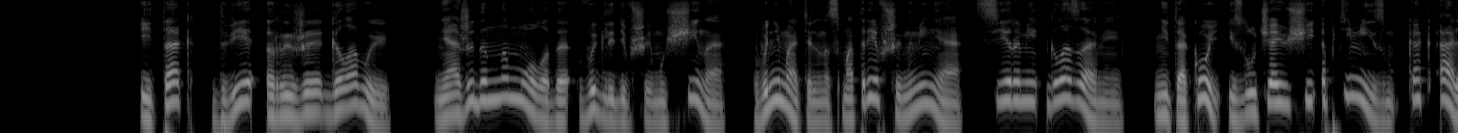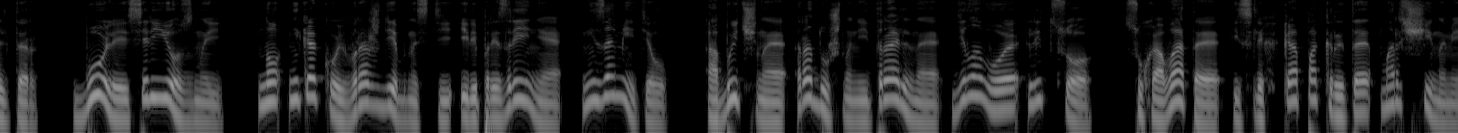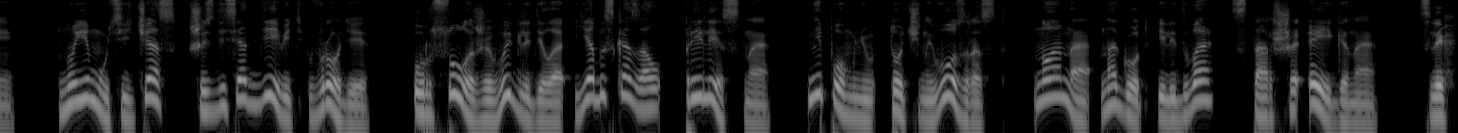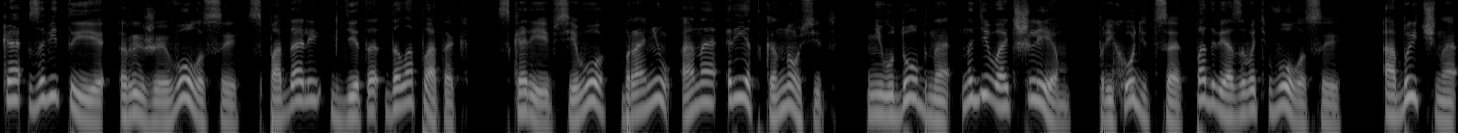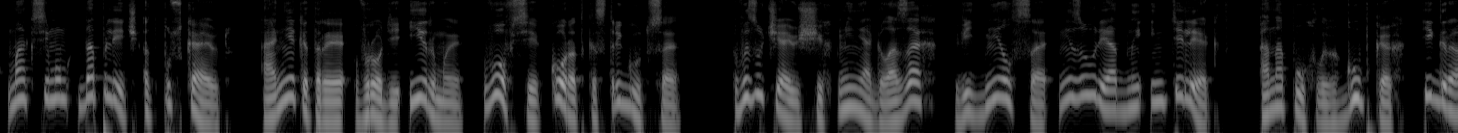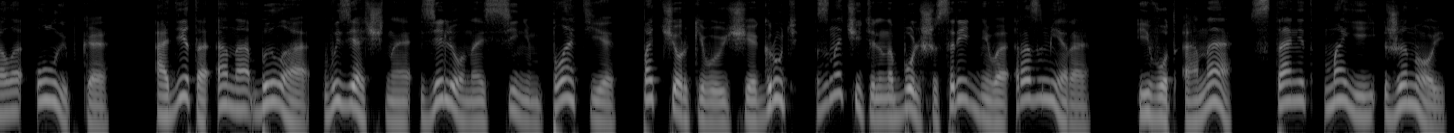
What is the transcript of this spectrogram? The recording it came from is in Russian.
Итак, две рыжие головы. Неожиданно молодо выглядевший мужчина, внимательно смотревший на меня серыми глазами. Не такой излучающий оптимизм, как Альтер, более серьезный, но никакой враждебности или презрения не заметил. Обычное, радушно-нейтральное деловое лицо суховатая и слегка покрытая морщинами. Но ему сейчас 69 вроде. Урсула же выглядела, я бы сказал, прелестно. Не помню точный возраст, но она на год или два старше Эйгона. Слегка завитые рыжие волосы спадали где-то до лопаток. Скорее всего, броню она редко носит. Неудобно надевать шлем, Приходится подвязывать волосы. Обычно максимум до плеч отпускают, а некоторые, вроде Ирмы, вовсе коротко стригутся. В изучающих меня глазах виднелся незаурядный интеллект, а на пухлых губках играла улыбка. Одета она была в изящное зеленое с синим платье, подчеркивающее грудь значительно больше среднего размера. И вот она станет моей женой.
